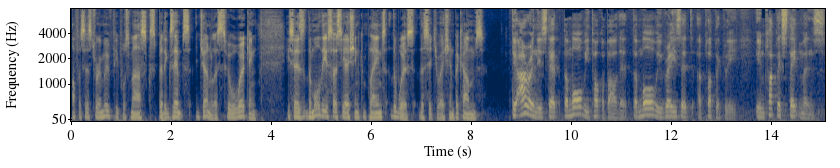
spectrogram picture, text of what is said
officers to remove people's masks but exempts journalists who are working. He says the more the association complains, the worse the situation becomes. The irony is that the more we talk about it, the more we raise it uh, publicly in public statements.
